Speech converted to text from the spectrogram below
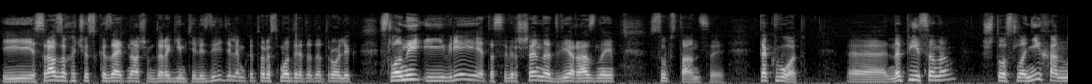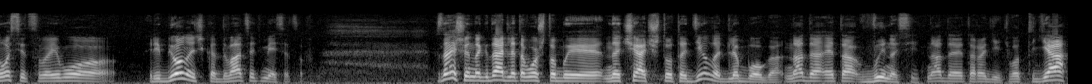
И сразу хочу сказать нашим дорогим телезрителям, которые смотрят этот ролик, слоны и евреи это совершенно две разные субстанции. Так вот, э, написано, что слониха носит своего ребеночка 20 месяцев. Знаешь, иногда для того, чтобы начать что-то делать для Бога, надо это выносить, надо это родить. Вот я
